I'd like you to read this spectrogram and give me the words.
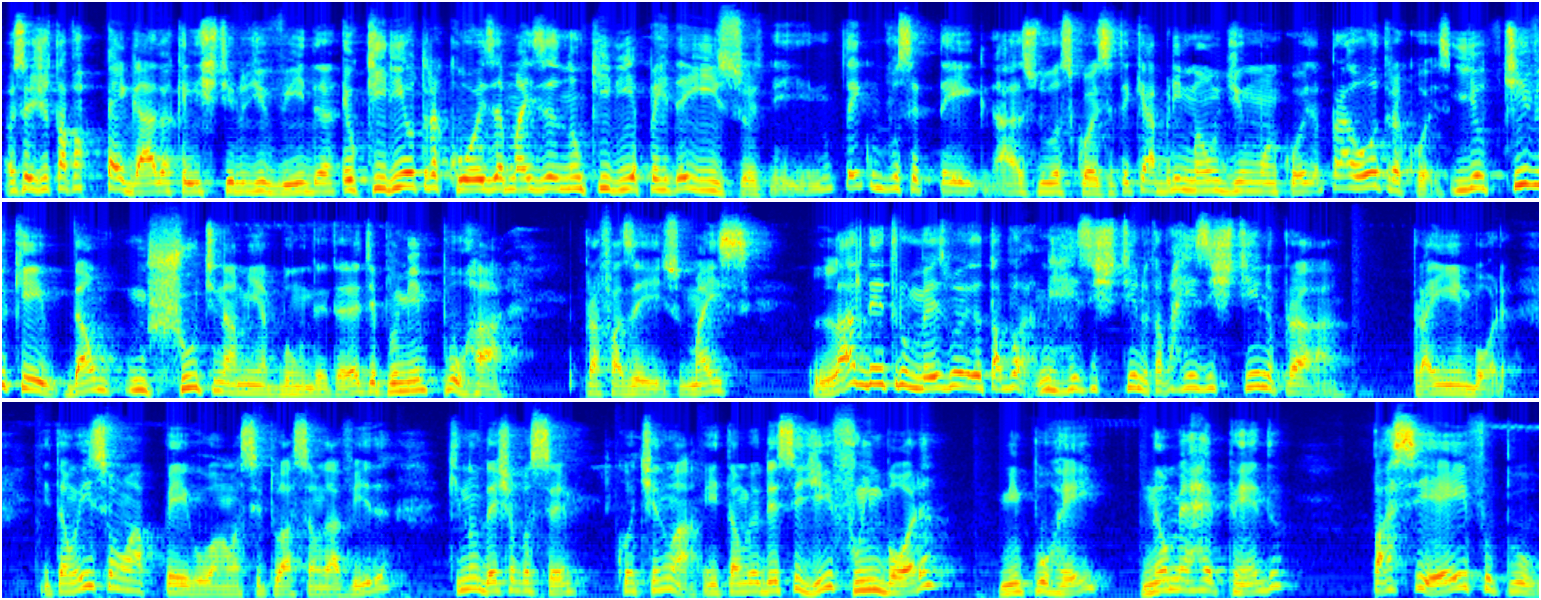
Ou seja, eu estava pegado àquele estilo de vida. Eu queria outra coisa, mas eu não queria perder isso. Não tem como você ter as duas coisas. Você tem que abrir mão de uma coisa para outra coisa. E eu tive que dar um, um chute na minha bunda, entendeu? Tipo, me empurrar para fazer isso. Mas lá dentro mesmo eu estava me resistindo, estava resistindo para ir embora. Então isso é um apego a uma situação da vida que não deixa você continuar. Então eu decidi, fui embora, me empurrei, não me arrependo, Passei, fui por,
